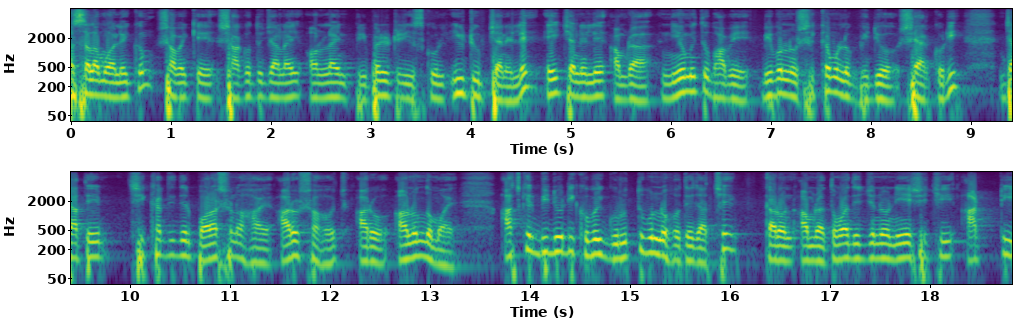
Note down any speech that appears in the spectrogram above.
আসসালামু আলাইকুম। সবাইকে স্বাগত জানাই অনলাইন প্রিপারেটরি স্কুল ইউটিউব চ্যানেলে। এই চ্যানেলে আমরা নিয়মিতভাবে বিভিন্ন শিক্ষামূলক ভিডিও শেয়ার করি, যাতে শিক্ষার্থীদের পড়াশোনা হয় আরও সহজ আরও আনন্দময়। আজকের ভিডিওটি খুবই গুরুত্বপূর্ণ হতে যাচ্ছে, কারণ আমরা তোমাদের জন্য নিয়ে এসেছি আটটি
